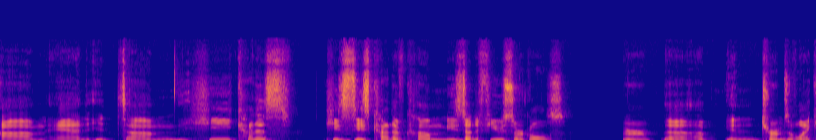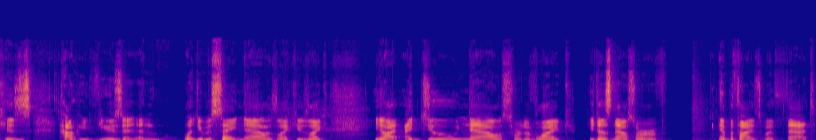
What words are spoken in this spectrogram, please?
um, and it um, he kind of he's he's kind of come he's done a few circles or uh, in terms of like his how he views it and what he was saying now is like he was like you know I, I do now sort of like he does now sort of empathize with that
